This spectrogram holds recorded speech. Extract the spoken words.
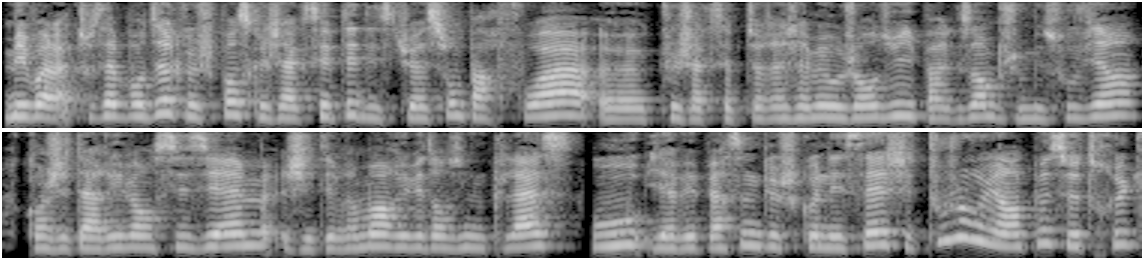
Mais voilà tout ça pour dire que je pense que j'ai accepté des situations parfois euh, que j'accepterai jamais aujourd'hui. Par exemple je me souviens quand j'étais arrivée en sixième j'étais vraiment arrivée dans une classe où il y avait personne que je connaissais, j'ai toujours eu un peu ce truc,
